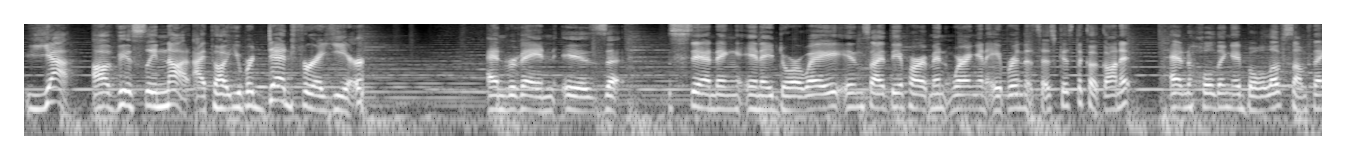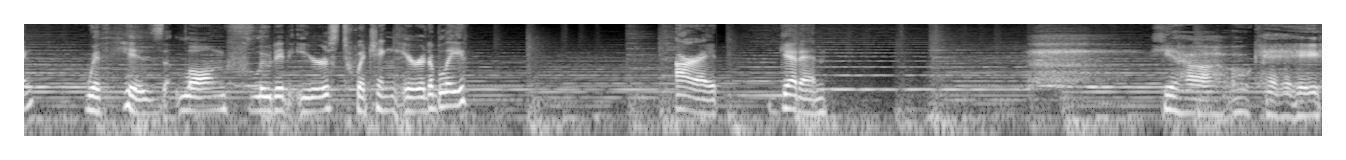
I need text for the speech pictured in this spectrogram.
Yeah, obviously not. I thought you were dead for a year. And Ravain is standing in a doorway inside the apartment wearing an apron that says Kiss the Cook on it and holding a bowl of something with his long fluted ears twitching irritably. All right, get in. Yeah, okay.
